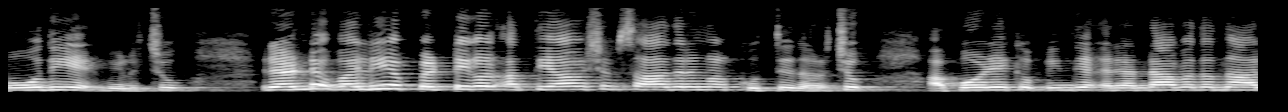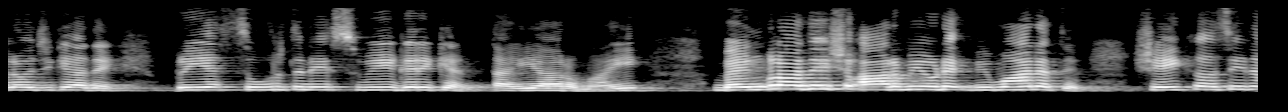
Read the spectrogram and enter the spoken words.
മോദിയെ വിളിച്ചു. രണ്ട് വലിയ പെട്ടികൾ അത്യാവശ്യം സാധനങ്ങൾ കുത്തി നിറച്ചു. അപ്പോഴേക്കും ഇന്ത്യ രണ്ടാമതൊന്നും ആലോചിക്കാതെ പ്രിയ സുഹൃത്തിനെ സ്വീകരിക്കാൻ തയ്യാറുമായി. ബംഗ്ലാദേശ് ആർമിയുടെ വിമാനത്തിൽ ഷെയ്ഖ് ഹസീന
